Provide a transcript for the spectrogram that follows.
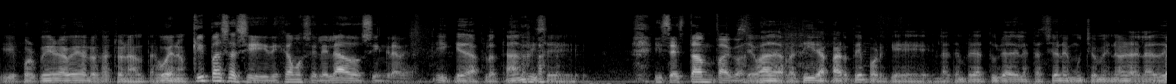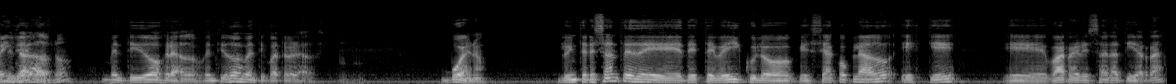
eh, por primera vez a los astronautas. Bueno. ¿Qué pasa si dejamos el helado sin gravedad? Y queda flotando y se... y se estampa con... Se va a derretir aparte porque la temperatura de la estación es mucho menor a la de 20 grados, ¿no? 22 grados, 22, 24 grados. Bueno, lo interesante de, este vehículo que se ha acoplado es que eh, va a regresar a tierra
